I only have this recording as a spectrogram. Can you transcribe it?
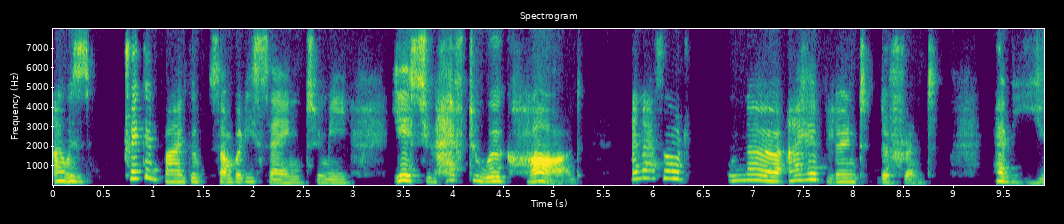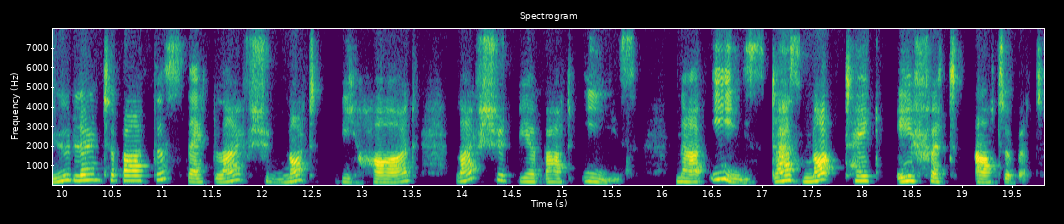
I was triggered by the, somebody saying to me, Yes, you have to work hard. And I thought, No, I have learned different. Have you learned about this? That life should not be hard, life should be about ease. Now, ease does not take effort out of it.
